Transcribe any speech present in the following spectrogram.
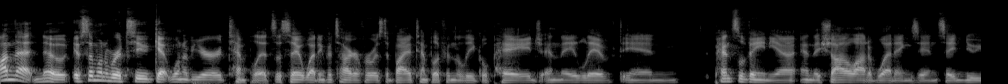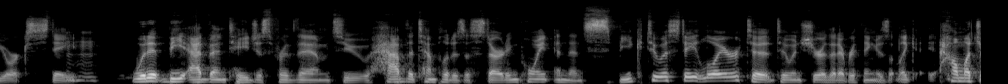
On that note, if someone were to get one of your templates, let's say a wedding photographer was to buy a template from the Legal Paige and they lived in Pennsylvania and they shot a lot of weddings in, say, New York State, mhm. Would it be advantageous for them to have the template as a starting point and then speak to a state lawyer to to ensure that everything is like how much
